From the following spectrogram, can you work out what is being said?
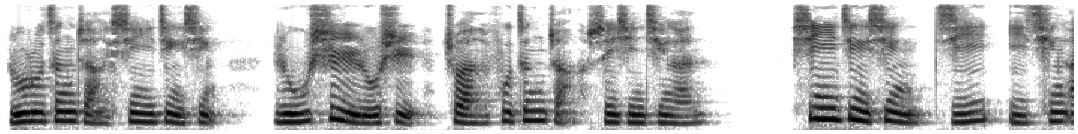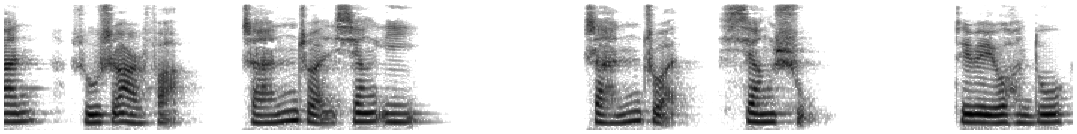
如如增长，心一净性，如是如是，转复增长，身心清安。心一净性即以清安，如是二法辗转相依，辗转相属。这边有很多。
